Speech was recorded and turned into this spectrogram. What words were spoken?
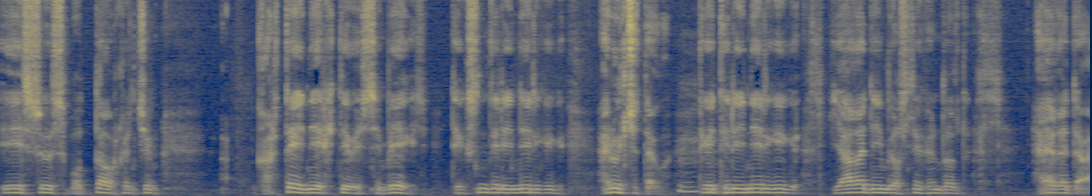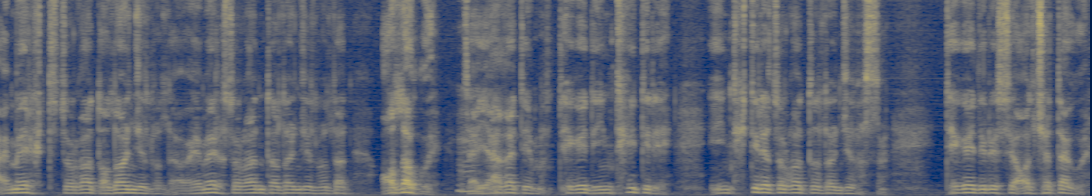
Иесус Будда урхан чин гартаа энергитэй байсан бэ гэж. Тэгсэн тэр энергийг хариулж чадаагүй. Тэгээд тэр энергийг яагаад юм болсныхэнд бол хайгаад Америкт 6 7 жил болоо. Америк 6 7 жил болоод олоогүй. За яагаад юм тэгээд энтгэд ирээ. Энтэх дээрээ 6 7 жил болсон. Тэгээд ерөөсөө олж чадаагүй.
